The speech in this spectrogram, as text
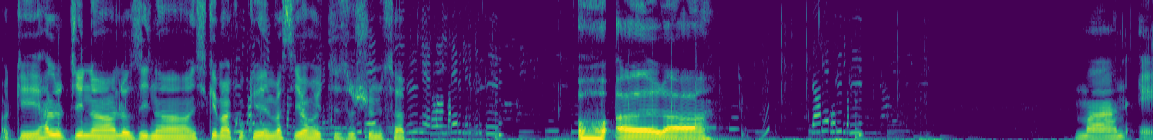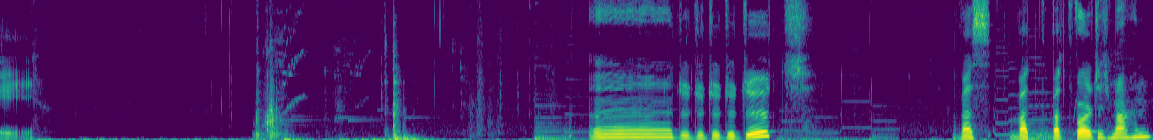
Okay, hallo Gina, hallo Sina. Ich gehe mal gucken, was ihr heute so schönes habt. Oh, Alter. Mann, ey. Äh, du, du, du, du, du. Was, was, was wollte ich machen?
